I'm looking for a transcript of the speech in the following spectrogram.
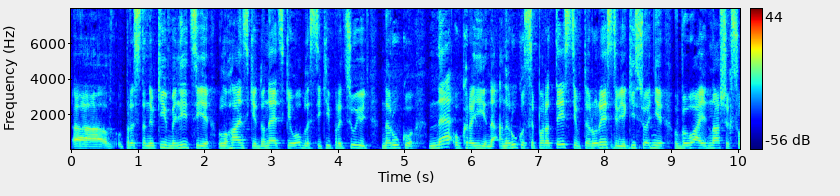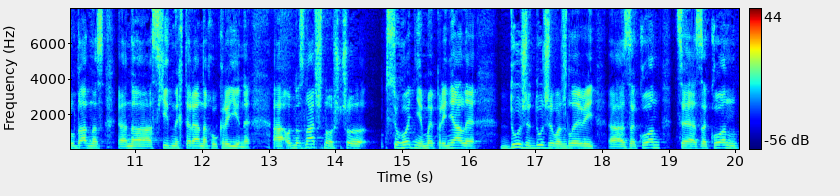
а, представників міліції в Луганській Донецькій області, які працюють на руку не України, а на руку сепаратистів, терористів, які сьогодні вбивають наших солдат на, е, на східних теренах України. А однозначно, що сьогодні ми прийняли дуже дуже важливий е, закон. Це закон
